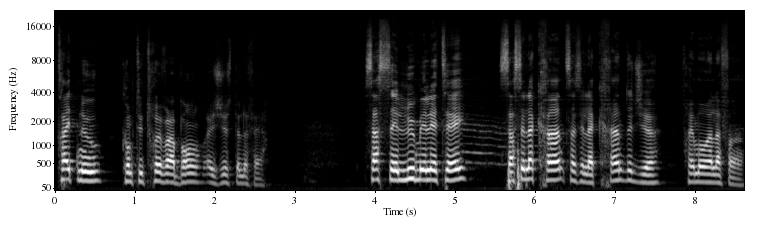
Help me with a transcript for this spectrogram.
traite-nous comme tu trouveras bon et juste de le faire. Ça, c'est l'humilité, ça, c'est la crainte, ça, c'est la crainte de Dieu, vraiment à la fin.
